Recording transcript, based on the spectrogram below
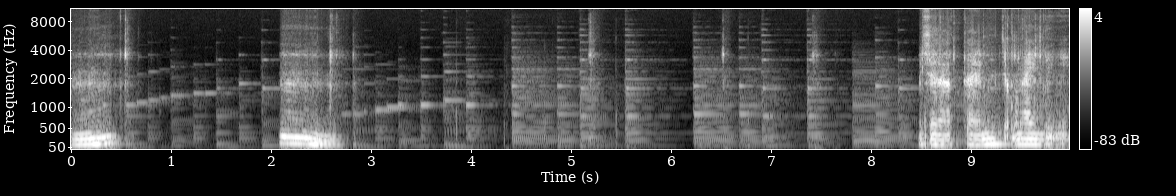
ừ. Ừ. mình sẽ đặt thêm chỗ này đi nhỉ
